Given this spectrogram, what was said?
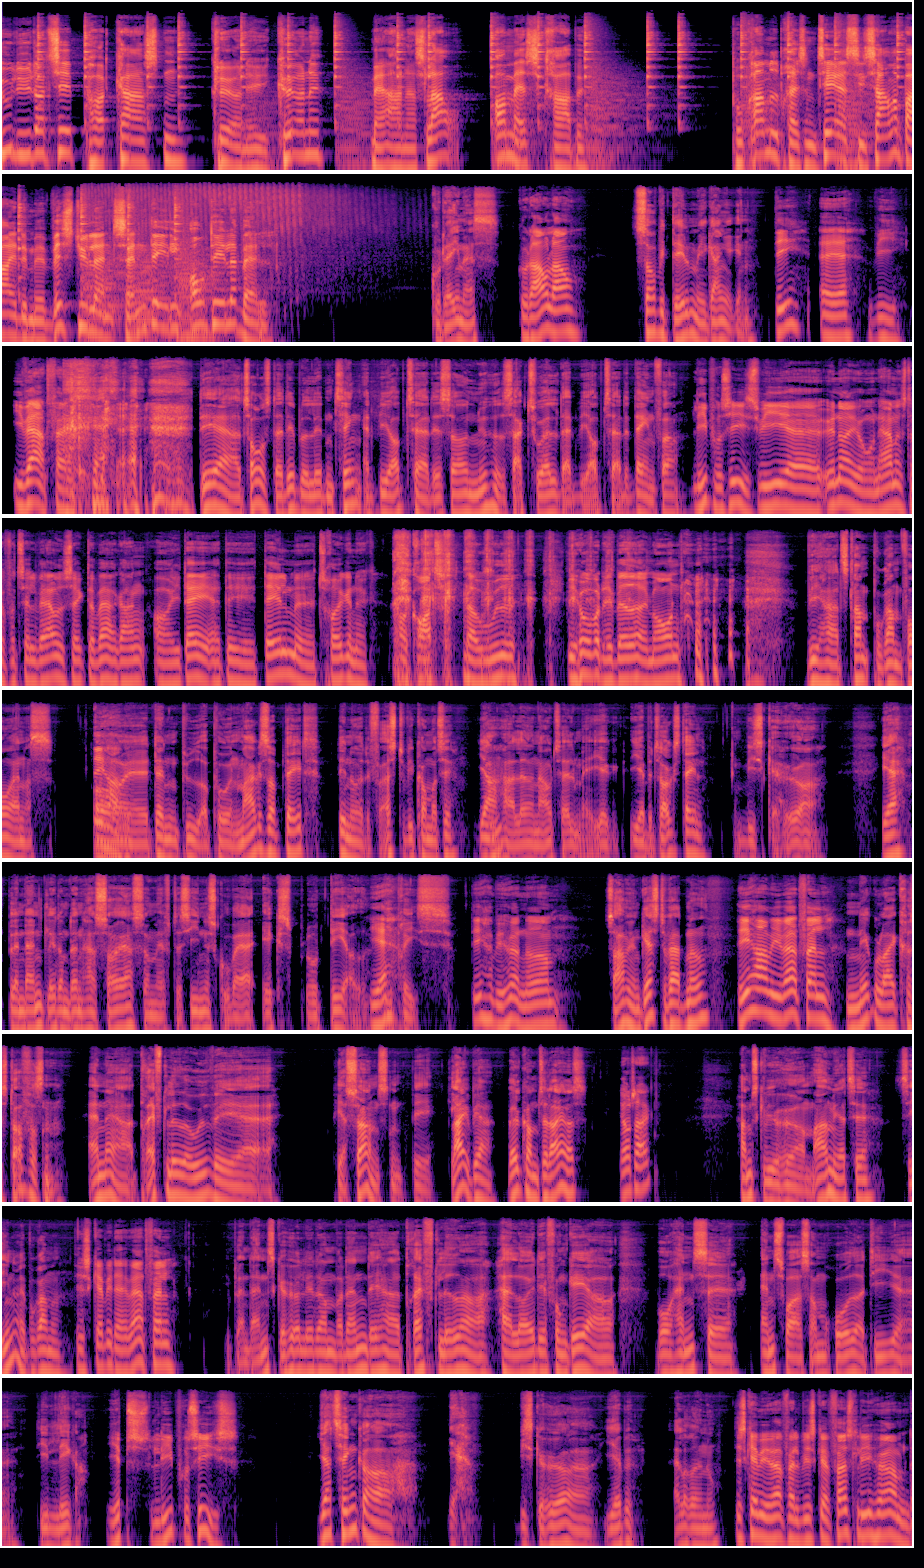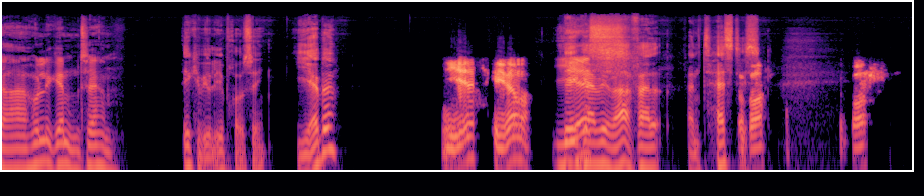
Du lytter til podcasten Klørende i Kørende med Anders Lav og Mads Krabbe. Programmet præsenteres i samarbejde med Vestjyllands Sanddel og Delaval. Goddag, Mads. Goddag, Lav. Så er vi del med i gang igen. Det er vi i hvert fald. det er torsdag, det er blevet lidt en ting, at vi optager det så nyhedsaktuelt, at vi optager det dagen før. Lige præcis. Vi øh, ynder jo nærmest at fortælle vejrudsigter hver gang, og i dag er det del med trykkende og gråt derude. Vi håber, det er bedre i morgen. vi har et stramt program foran os, Det har og øh, den byder på en markedsupdate. Det er noget af det første, vi kommer til. Jeg Mhm. har lavet en aftale med Je- Jeppe Toksdal. Vi skal høre, ja, blandt andet lidt om den her soja, som efter sine skulle være eksploderet Ja. i pris. Det har vi hørt noget om. Så har vi en gæstevært med, Det har vi i hvert fald. Nikolaj Kristoffersen. Han er driftleder ude ved uh, Per Sørensen ved Glejbjerg. Velkommen til dig også. Jo, tak. Ham skal vi jo høre meget mere til senere i programmet. Det skal vi da i hvert fald. Vi blandt andet skal høre lidt om, hvordan det her driftleder halløj det fungerer, og hvor hans uh, ansvarsområder de, uh, de ligger. Jeps, lige præcis. Jeg tænker, ja, vi skal høre Jeppe allerede nu. Det skal vi i hvert fald. Vi skal først lige høre, om der er hul igennem til ham. Det kan vi jo lige prøve at se. Jeppe, Yes, kan I høre mig? det kan vi i hvert fald. Fantastisk. Så godt. Så godt.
